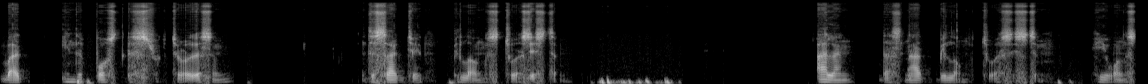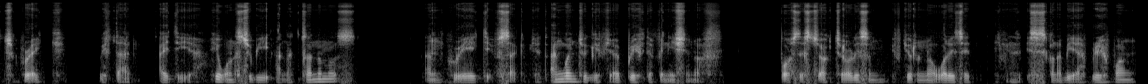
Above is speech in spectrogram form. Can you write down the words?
But in the post-structuralism, the subject belongs to a system. Alan does not belong to a system. He wants to break with that idea. He wants to be an autonomous and creative subject. I'm going to give you a brief definition of post-structuralism. If you don't know what is it, this is going to be a brief one.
